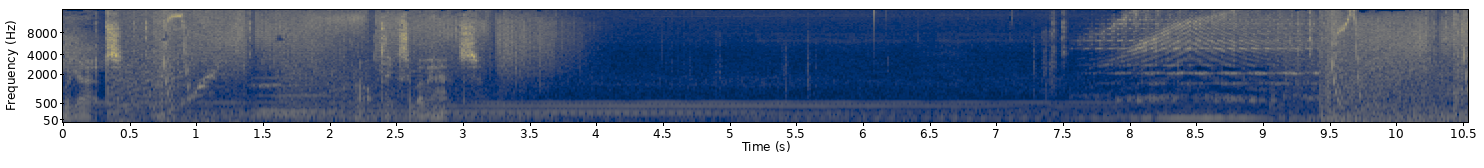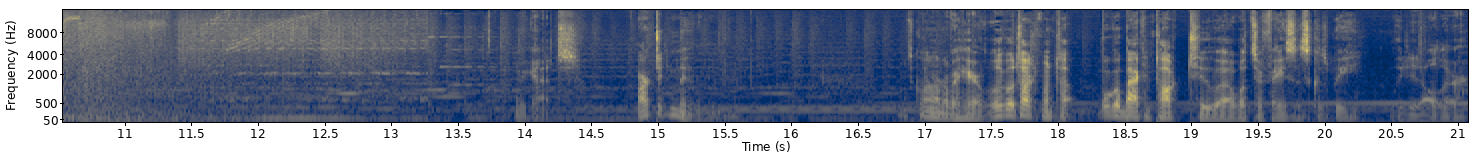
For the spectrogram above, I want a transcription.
we got? I'll take some of that. We got Arctic Moon. What's going on over here? We'll go talk to we'll go back and talk to uh, what's her faces because we we did all their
